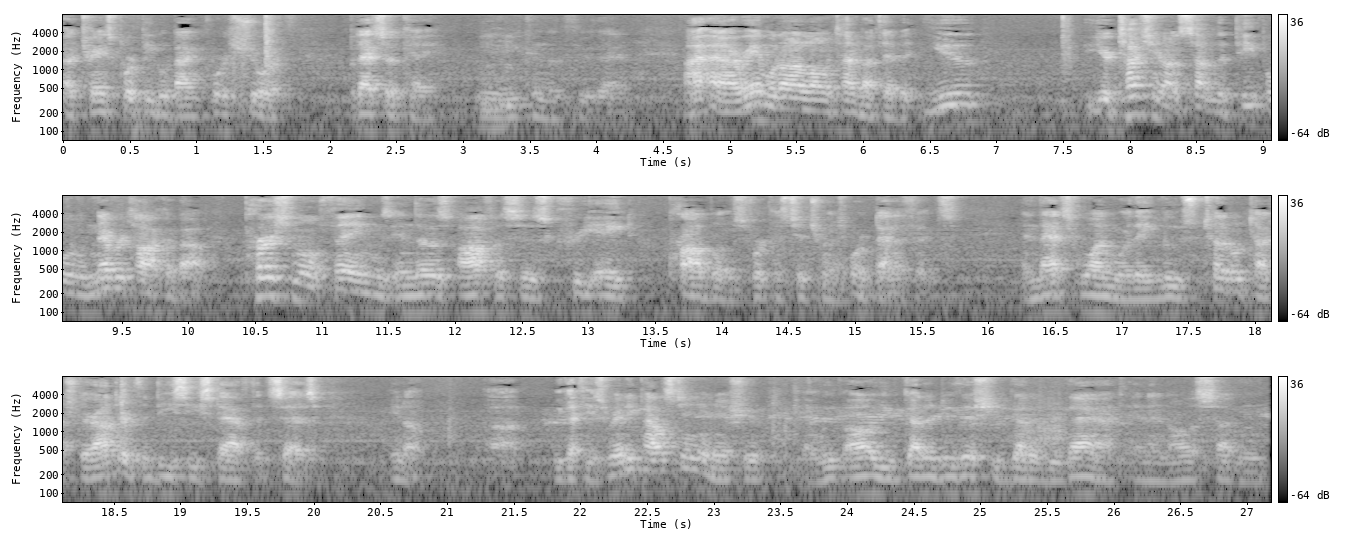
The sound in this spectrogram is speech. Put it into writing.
uh, transport people back and forth? Sure, but that's okay. You, you can live through that. I, I rambled on a long time about that, but you, you're touching on something that people will never talk about. Personal things in those offices create problems for constituents or benefits. And that's one where they lose total touch. They're out there with the DC staff that says, you know, uh, we got the Israeli-Palestinian issue, and we've oh, you've got to do this, you've got to do that, and then all of a sudden,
